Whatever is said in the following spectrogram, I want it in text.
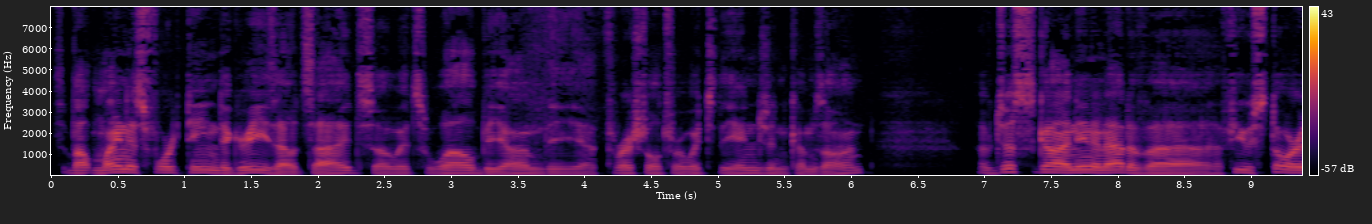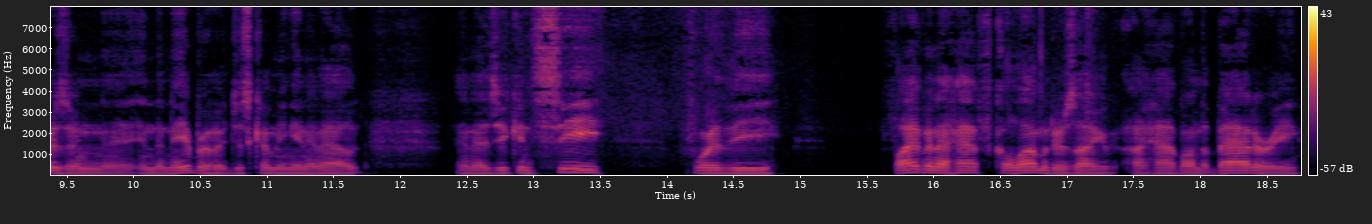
It's about minus 14 degrees outside, so it's well beyond the uh, threshold for which the engine comes on. I've just gone in and out of uh, a few stores in, uh, in the neighborhood, just coming in and out. And as you can see, for the five and a half kilometers I, I have on the battery,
